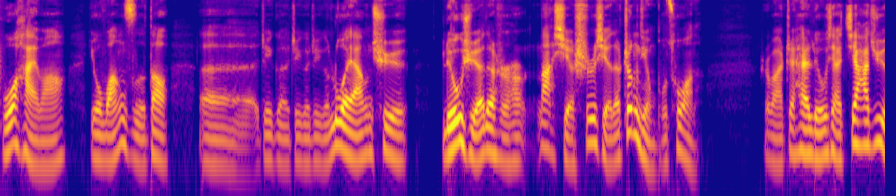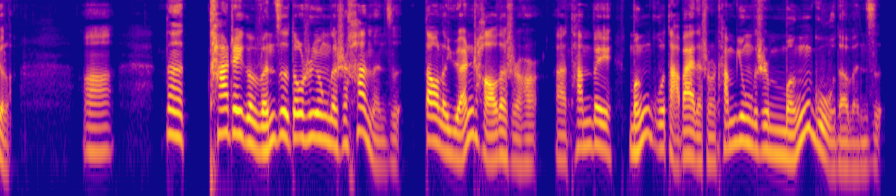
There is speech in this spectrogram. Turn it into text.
渤海王有王子到呃这个这个这个洛阳去留学的时候，那写诗写的正经不错呢，是吧？这还留下家具了啊。那他这个文字都是用的是汉文字。到了元朝的时候啊，他们被蒙古打败的时候，他们用的是蒙古的文字。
